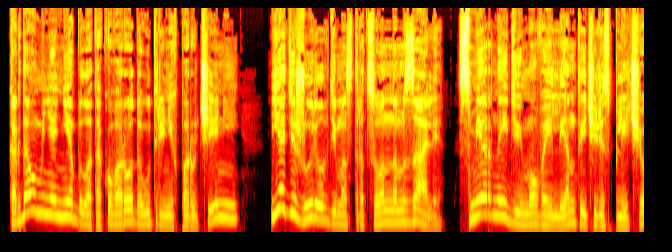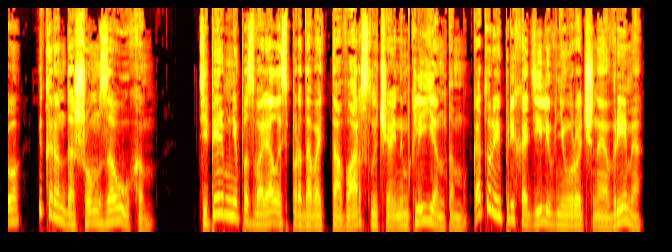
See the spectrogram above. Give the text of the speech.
Когда у меня не было такого рода утренних поручений, я дежурил в демонстрационном зале с мерной дюймовой лентой через плечо и карандашом за ухом. Теперь мне позволялось продавать товар случайным клиентам, которые приходили в неурочное время,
